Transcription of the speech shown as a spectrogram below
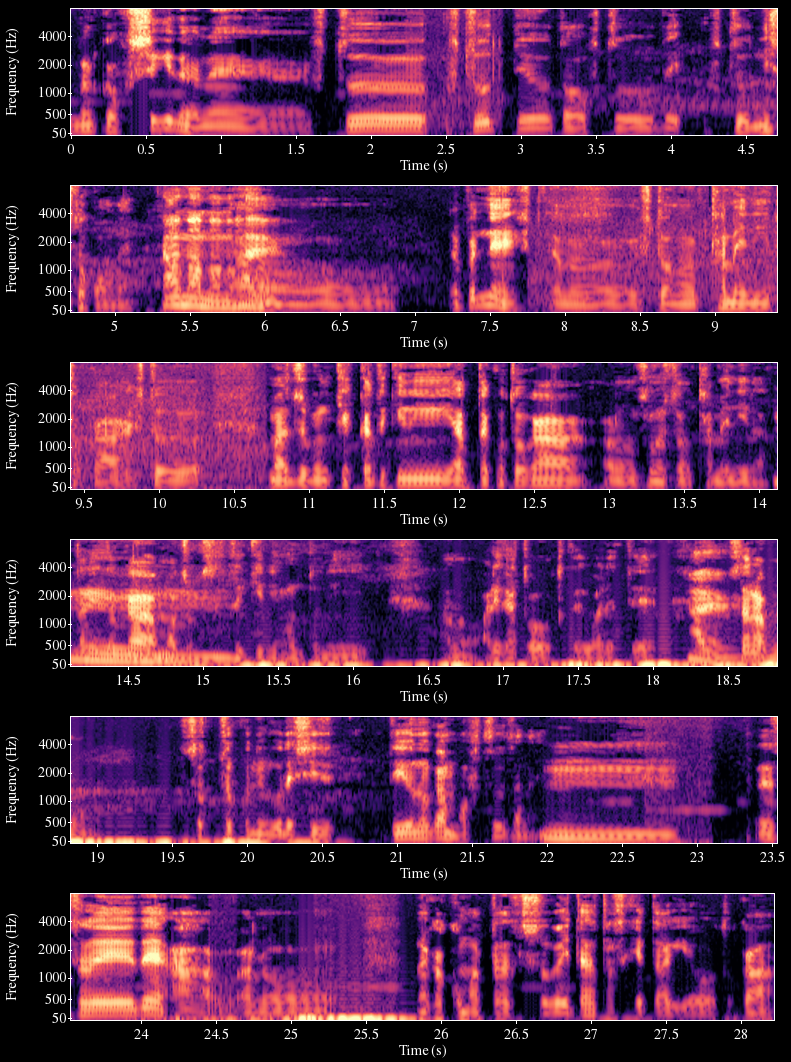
なんか不思議だよね。普通、普通って言うと普通で、普通にしとこうね。あ、まあまあまあ、はい。あのーやっぱりね、あのー人のためにとか、人、まあ自分結果的にやったことが、あの、その人のためになったりとか、うんまあ直接的に本当に、あの、ありがとうとか言われて、はい。そしたらもう、率直に嬉しいっていうのがまあ普通じゃない。うーん。で、それで、あ、あのーなんか困った人がいたら助けてあげようとか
